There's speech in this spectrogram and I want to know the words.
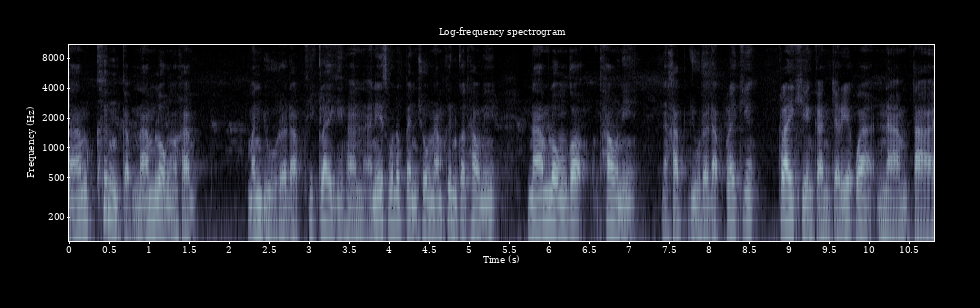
น้ำขึ้นกับน้ำลงนะครับ มันอยู่ระดับที่ใกล้เคียงกัน อันนี้สมมติว่าเป็นช่วงน้ำขึ้นก็เท่านี้ น้ำลงก็เท่านี้นะครับ อยู่ระดับใกล้เคียงใกล้เคียงกันจะเรียกว่าน้ำตาย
